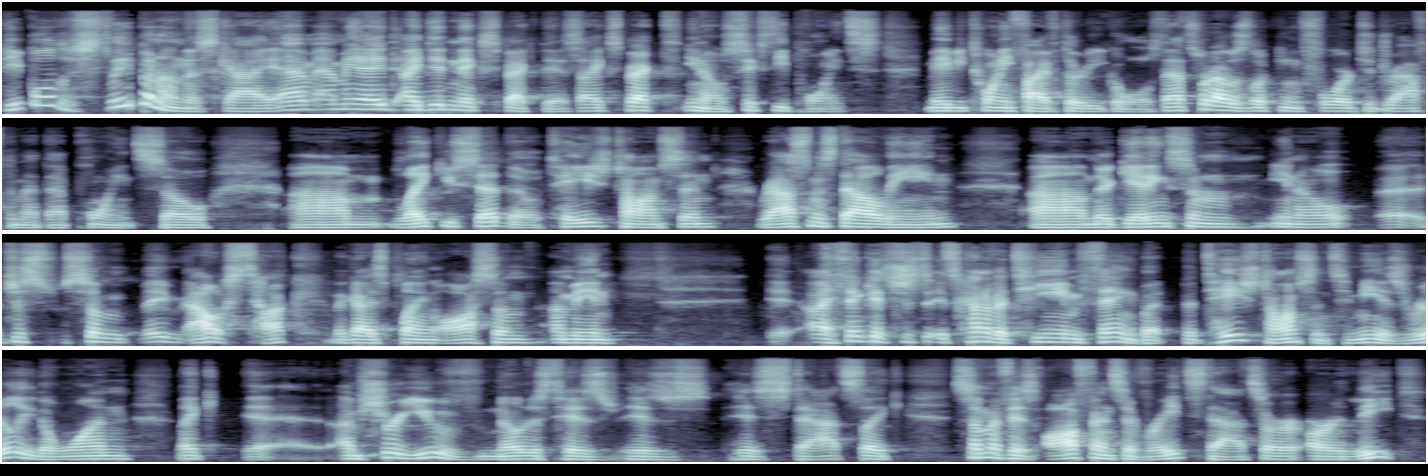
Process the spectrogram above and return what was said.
people are sleeping on this guy. I, I mean, I, I, didn't expect this. I expect, you know, 60 points, maybe 25, 30 goals. That's what I was looking forward to draft him at that point. So, um, like you said, though, Tage Thompson, Rasmus Dahlin, um, they're getting some, you know, uh, just some, Alex Tuch, the guy's playing awesome. I mean, I think it's just it's kind of a team thing, but but Tage Thompson to me is really the one. Like eh, I'm sure you've noticed his his his stats. Like some of his offensive rate stats are are elite.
